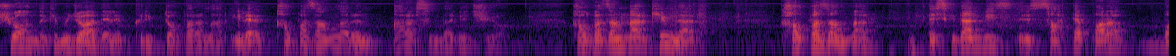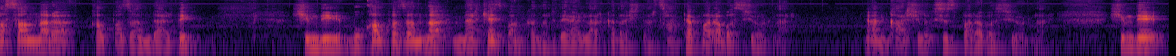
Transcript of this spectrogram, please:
Şu andaki mücadele kripto paralar ile kalpazanların arasında geçiyor. Kalpazanlar kimler? Kalpazanlar eskiden biz e, sahte para basanlara kalpazan derdik. Şimdi bu kalpazanlar merkez bankaları değerli arkadaşlar. Sahte para basıyorlar. Yani karşılıksız para basıyorlar. Şimdi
